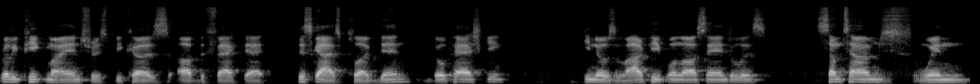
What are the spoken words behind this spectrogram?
really piqued my interest because of the fact that this guy's plugged in, Bill Plaschke. He knows a lot of people in Los Angeles. Sometimes when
